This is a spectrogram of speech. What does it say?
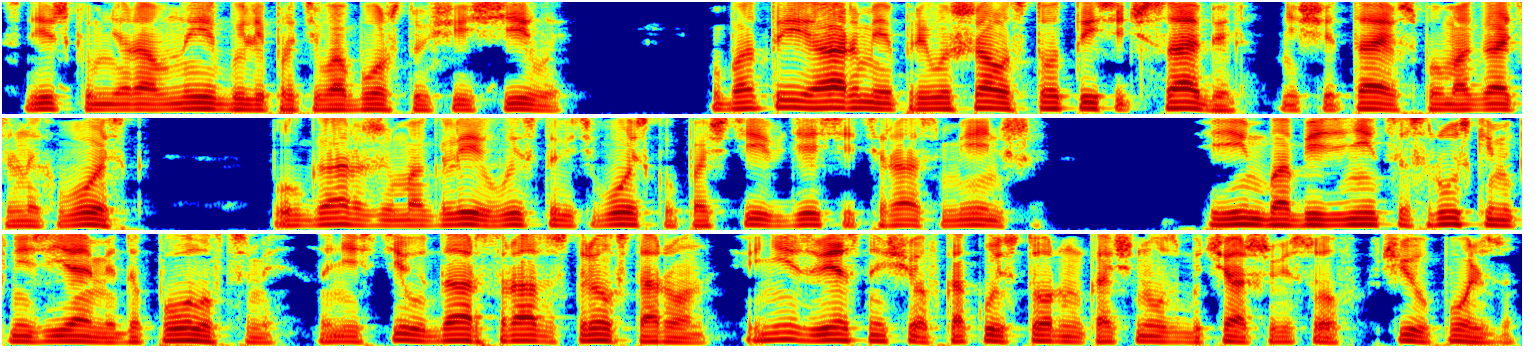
Слишком неравны были противоборствующие силы. У Батыя армия превышала сто тысяч сабель, не считая вспомогательных войск. Булгары же могли выставить войско почти в десять раз меньше им бы объединиться с русскими князьями да половцами, нанести удар сразу с трех сторон, и неизвестно еще, в какую сторону качнулась бы чаша весов, в чью пользу.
